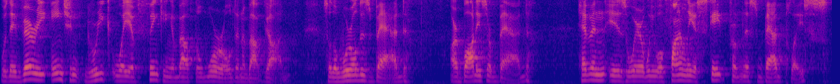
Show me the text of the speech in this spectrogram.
with a very ancient Greek way of thinking about the world and about God. So the world is bad, our bodies are bad. Heaven is where we will finally escape from this bad place.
